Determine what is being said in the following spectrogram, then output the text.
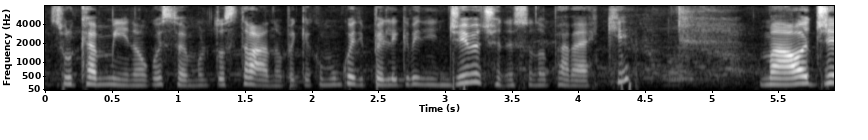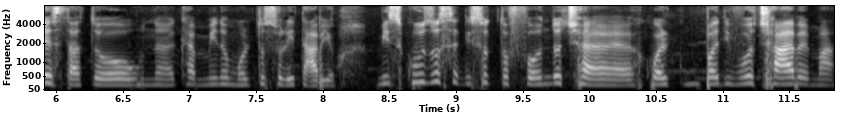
sul cammino, questo è molto strano perché comunque di pellegrini in giro ce ne sono parecchi ma oggi è stato un cammino molto solitario. Mi scuso se di sottofondo c'è un po' di vociare, ma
